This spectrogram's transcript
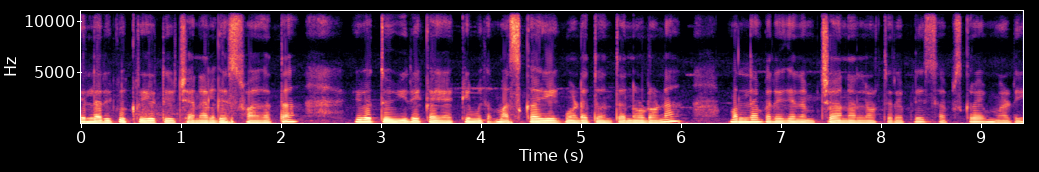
ಎಲ್ಲರಿಗೂ ಕ್ರಿಯೇಟಿವ್ ಚಾನಲ್ಗೆ ಸ್ವಾಗತ. ಇವತ್ತು ಹೀರೆಕಾಯಿ ಹಾಕಿ ಮಸ್ಕಾಯಿ ಹೇಗೆ ಮಾಡೋದು ಅಂತ ನೋಡೋಣ. ಮೊದಲನೇ ಬಾರಿಗೆ ನಮ್ಮ ಚಾನಲ್ ನೋಡ್ತೀರಾ ಪ್ಲೀಸ್ ಸಬ್ಸ್ಕ್ರೈಬ್ ಮಾಡಿ.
